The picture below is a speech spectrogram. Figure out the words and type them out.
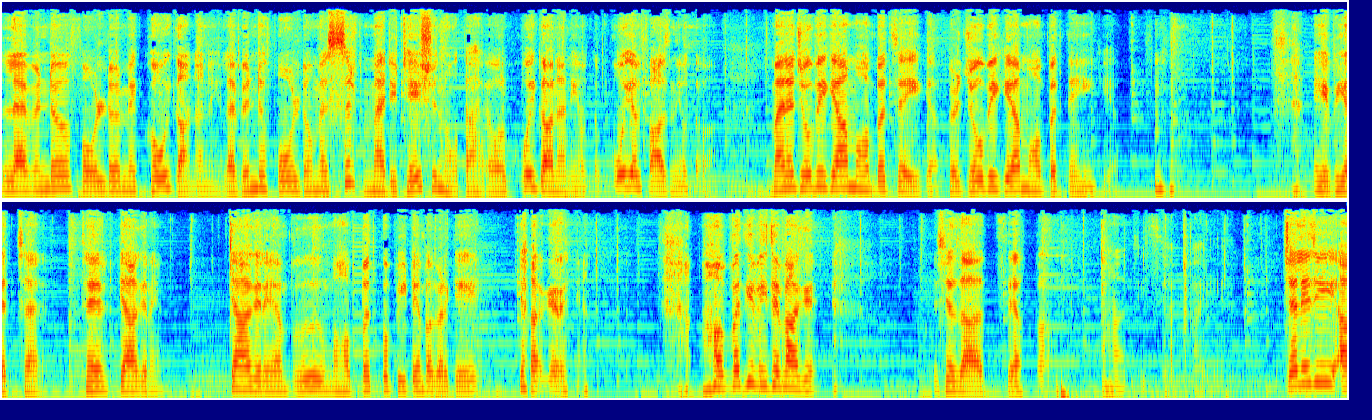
lavender folder में कोई गाना नहीं। लेवेंडर फोल्डर में सिर्फ़ मेडिटेशन होता है और कोई गाना नहीं होता, कोई अल्फाज नहीं होता। मैंने जो भी किया, मोहब्बत से ही किया, फिर जो भी किया, मोहब्बत नहीं किया। ये भी अच्छा है। फिर क्या करें? क्या करें अब? मोहब्बत को पीटे पकड़ के क्या करें? मोहब्बत के पीछे भागे। शहजाद से आपका। हाँ ही है चले जी आ,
